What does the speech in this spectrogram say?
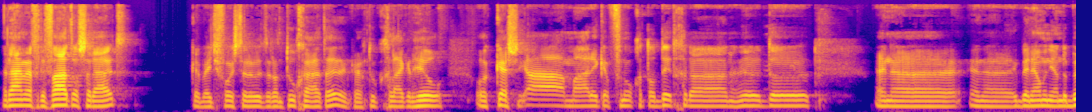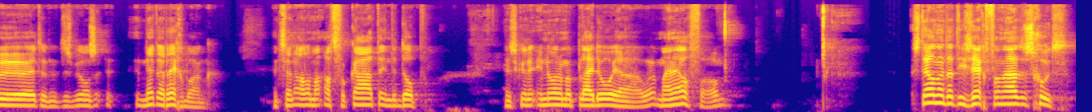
ruim even de vaatwasser uit. Ik kan een beetje voorstellen hoe het er aan toe gaat. Hè? Dan krijg ik gelijk een heel orkest. Ja, maar ik heb vanochtend al dit gedaan. En, uh, en uh, ik ben helemaal niet aan de beurt. En het is bij ons net een rechtbank. Het zijn allemaal advocaten in de dop. En ze kunnen enorme pleidooien houden. Maar in elk geval, stel nou dat hij zegt van nou dat is goed.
